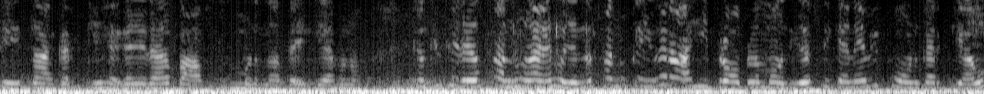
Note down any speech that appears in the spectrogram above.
ਤੇ ਤਾਂ ਕਰਕੇ ਹੈਗਾ ਜਿਹੜਾ ਵਾਪਸ ਮੁੜਨਾ ਪੈ ਗਿਆ ਹੁਣ। ਕਿਉਂਕਿ ਫਿਰ ਸਾਨੂੰ ਐ ਹੋ ਜਾਂਦਾ ਸਾਨੂੰ ਕਈ ਵਾਰ ਆਹੀ ਪ੍ਰੋਬਲਮ ਆਉਂਦੀ ਆ। ਅਸੀਂ ਕਹਿੰਦੇ ਆ ਵੀ ਫੋਨ ਕਰਕੇ ਆਓ।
